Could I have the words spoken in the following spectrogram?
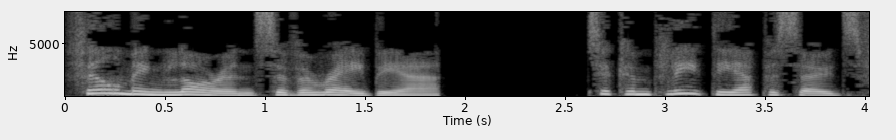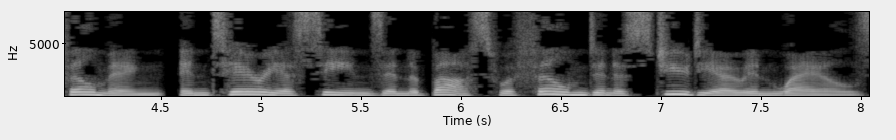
filming Lawrence of Arabia. To complete the episode's filming, interior scenes in the bus were filmed in a studio in Wales.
